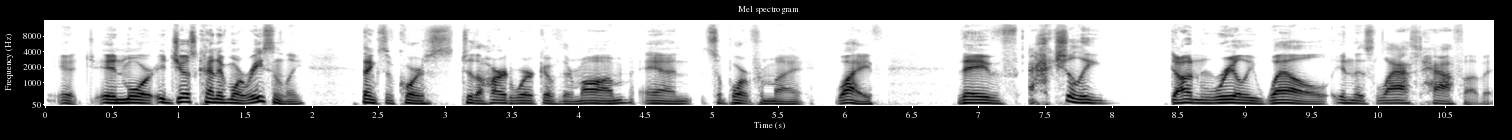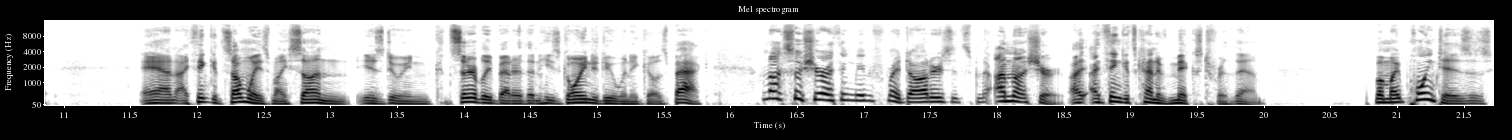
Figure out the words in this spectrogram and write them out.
It in more it just kind of more recently thanks, of course, to the hard work of their mom and support from my wife, they've actually done really well in this last half of it. And I think in some ways my son is doing considerably better than he's going to do when he goes back. I'm not so sure. I think maybe for my daughters, it's I'm not sure. I, I think it's kind of mixed for them. But my point is, is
